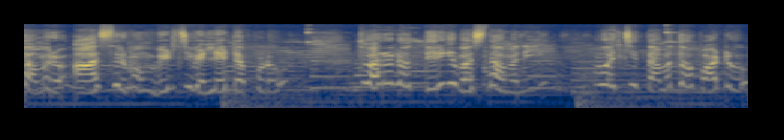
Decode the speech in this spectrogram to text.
తమరు ఆశ్రమం విడిచి వెళ్ళేటప్పుడు త్వరలో తిరిగి వస్తామని వచ్చి తమతో పాటు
